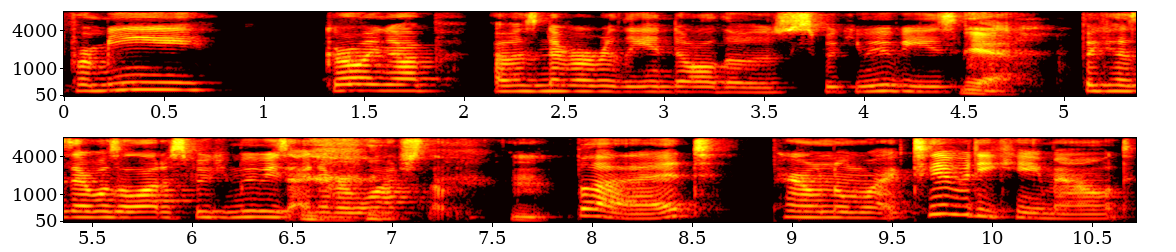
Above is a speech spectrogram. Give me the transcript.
for me, growing up, I was never really into all those spooky movies Yeah. Because there was a lot of spooky movies. I never watched them. Hmm. But Paranormal Activity came out,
